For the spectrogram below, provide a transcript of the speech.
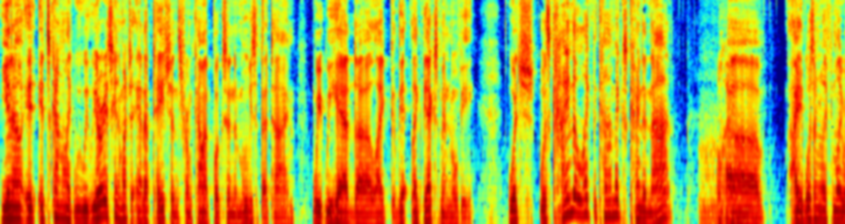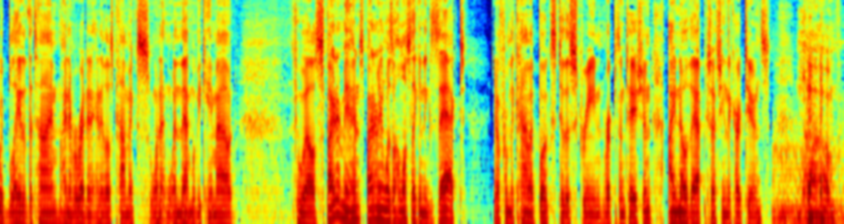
You know, it, it's kind of like we we already seen a bunch of adaptations from comic books into movies at that time. We we had uh, like the like the X Men movie, which was kind of like the comics, kind of not. Okay. Uh, I wasn't really familiar with Blade at the time. I never read any of those comics when it, when that movie came out. Well, Spider Man, Spider Man was almost like an exact, you know, from the comic books to the screen representation. I know that because I've seen the cartoons. Um,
